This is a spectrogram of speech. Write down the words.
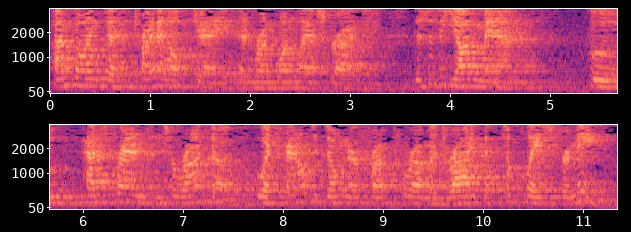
I'm going to try to help Jay and run one last drive. This is a young man who had a friend in Toronto who had found a donor from, from a drive that took place for me,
